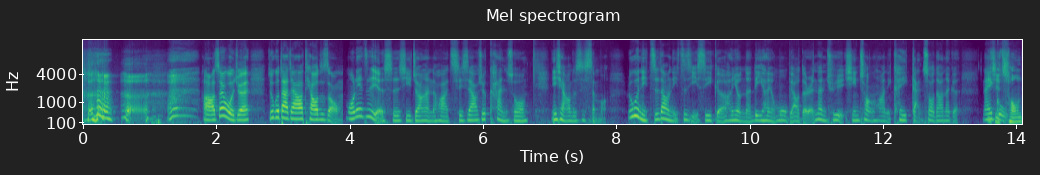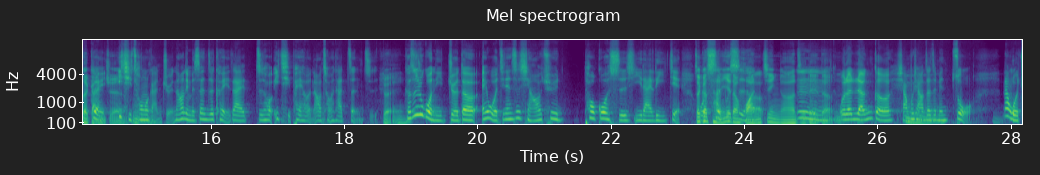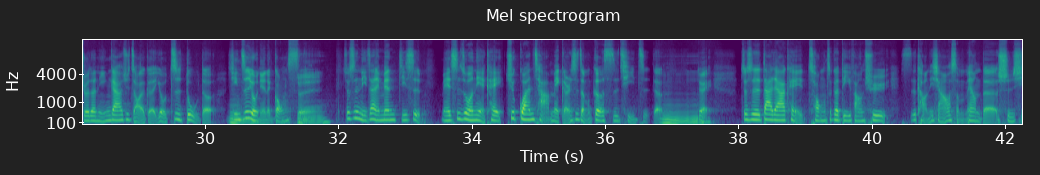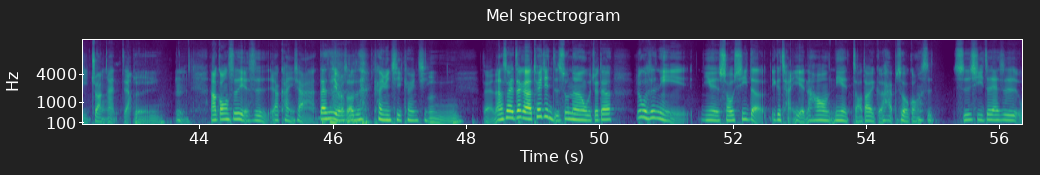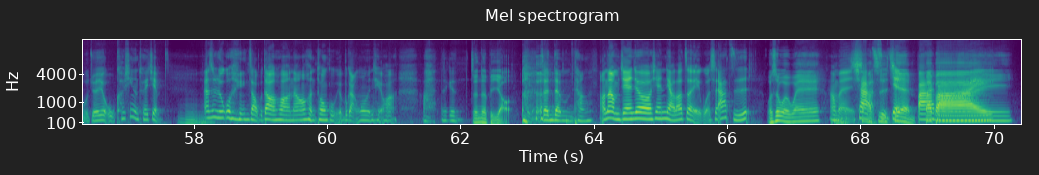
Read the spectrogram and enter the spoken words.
好，所以我觉得，如果大家要挑这种磨练自己的实习专案的话，其实要去看说你想要的是什么。如果你知道你自己是一个很有能力、很有目标的人，那你去新创的话，你可以感受到那个那。一股冲的感觉，一起冲的感觉，然后你们甚至可以在之后一起配合，然后成为他正职。对。可是如果你觉得，哎，我今天是想要去透过实习来理解这个产业的环境啊之类的，我的人格想不想要在这边做？那我觉得你应该要去找一个有制度的、行之有年的公司。对。就是你在里面，即使没事做，你也可以去观察每个人是怎么各司其职的。嗯。对。就是大家可以从这个地方去思考你想要什么样的实习专案，这样对，嗯，然后公司也是要看一下，但是有时候是 看运气，看运气，嗯，对。那所以这个推荐指数呢，我觉得如果是你你也熟悉的一个产业，然后你也找到一个还不错的公司实习这件事，我觉得有五颗星的推荐。嗯，但是如果你找不到的话，然后很痛苦也不敢问问题的话，啊，这个真的必要，真的母汤。好，那我们今天就先聊到这里，我是阿紫。我是伟伟，那我们下次见，拜拜。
